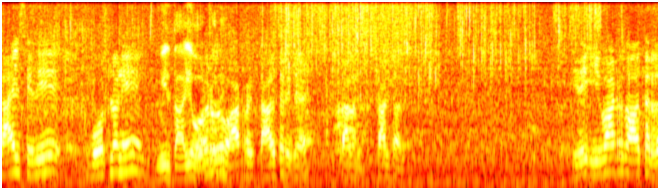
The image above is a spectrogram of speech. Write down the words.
గాయస్ ఇది బోట్లోని వీళ్ళు తాగి వాటర్ వాటర్ తాగుతారు ఇదే. చాలన్న చాలు చాలు. ఇది ఈ వాటర్ తాగుతారు.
